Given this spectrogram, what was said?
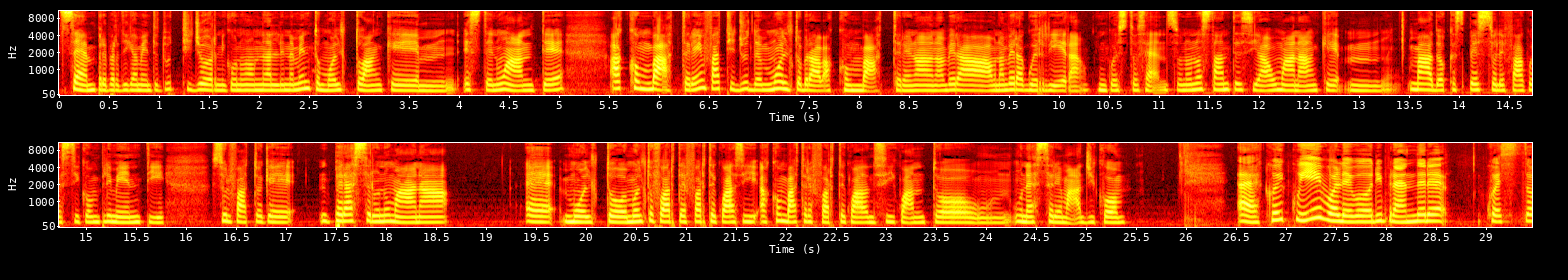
sempre praticamente tutti i giorni con un allenamento molto anche mh, estenuante a combattere. Infatti Jude è molto brava a combattere, no? è una vera, una vera guerriera in questo senso, nonostante sia umana anche mh, Madoc spesso le fa questi complimenti sul fatto che per essere un'umana è molto, molto forte, è forte quasi a combattere, è forte quasi quanto un, un essere magico. Ecco, e qui volevo riprendere questo,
